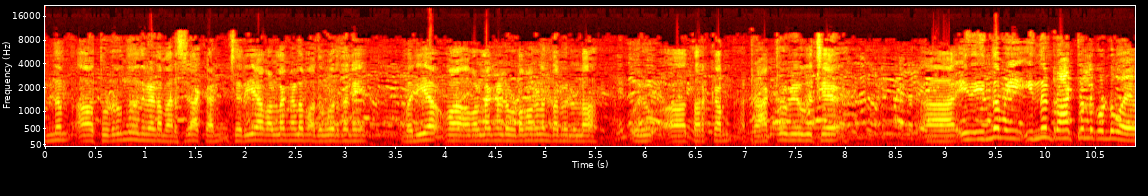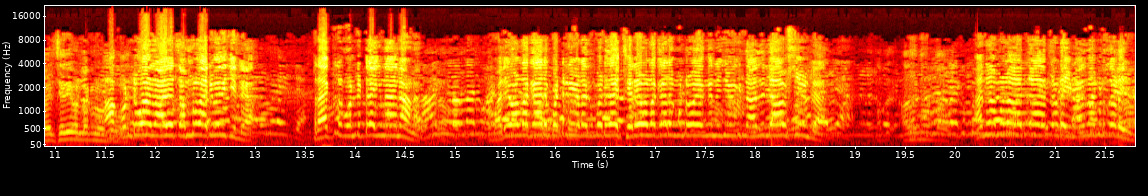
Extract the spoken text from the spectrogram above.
ഇന്നും തുടർന്നു എന്ന് വേണം മനസ്സിലാക്കാൻ. ചെറിയ വള്ളങ്ങളും അതുപോലെ തന്നെ വലിയ വള്ളങ്ങളുടെ ഉടമകളും തമ്മിലുള്ള ഒരു തർക്കം. ട്രാക്ടർ ഉപയോഗിച്ച് ഇന്നും ഇന്നും ട്രാക്ടറിൽ കൊണ്ടുപോയ? ചെറിയ വള്ളങ്ങൾ കൊണ്ടുപോകാൻ ആരും നമ്മൾ അനുവദിക്കില്ല. ട്രാക്ടർ കൊണ്ടിട്ടേക്കുന്നതിനാണ് വലിയ വള്ളക്കാരൻ പട്ടിണി കിടക്കുമ്പോഴേ ചെറിയ വള്ളക്കാരൻ കൊണ്ടുപോയി എങ്ങനെ ജീവിക്കുന്നത് അതിന്റെ ആവശ്യമില്ല. അത് നമ്മൾ തടയും. അത് നമ്മൾ തടയും.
